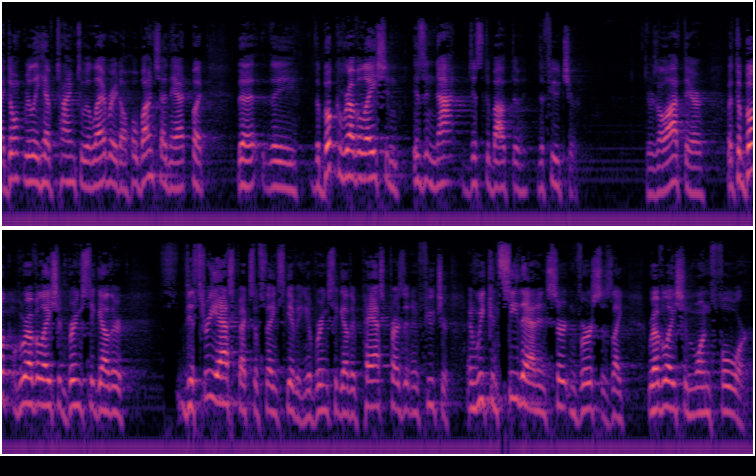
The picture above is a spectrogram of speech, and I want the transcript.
I don't really have time to elaborate a whole bunch on that, but the, the, the book of Revelation isn't not just about the, the future. There's a lot there. But the book of Revelation brings together the three aspects of Thanksgiving. It brings together past, present, and future. And we can see that in certain verses, like Revelation 1 4.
